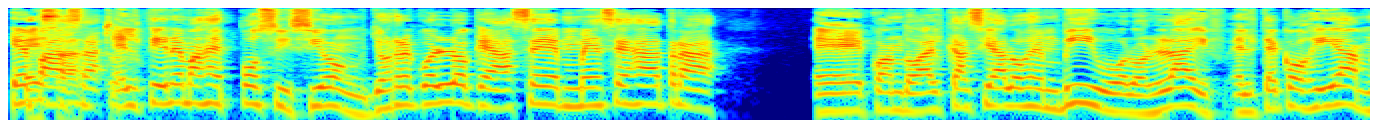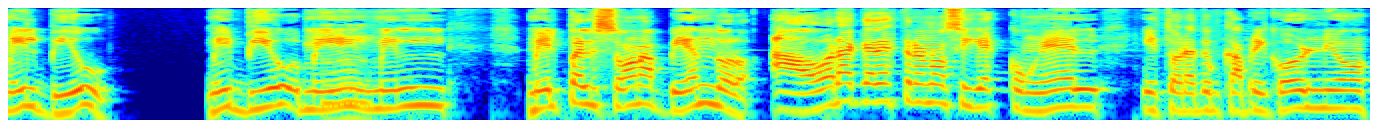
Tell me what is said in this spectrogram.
¿Qué pasa? Él tiene más exposición. Yo recuerdo que hace meses atrás, eh, cuando Alca hacía los en vivo, los live, él te cogía mil views. Mil views, mil, Mm. mil, mil personas viéndolo. Ahora que el estreno sigues con él, Historia de un Capricornio,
